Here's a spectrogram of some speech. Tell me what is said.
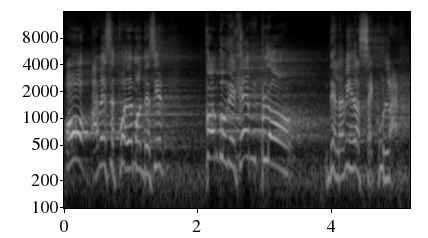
O a veces podemos decir, pongo un ejemplo de la vida secular.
